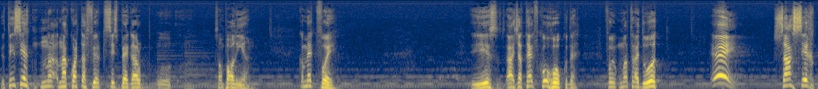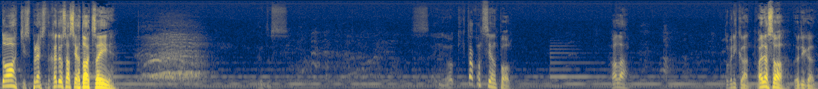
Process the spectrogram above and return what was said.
Eu tenho certeza, na, na quarta-feira que vocês pegaram o São Paulinha, como é que foi? Isso, ah, já até ficou rouco, né? Foi um atrás do outro. Ei, sacerdotes, presta, cadê os sacerdotes aí? Senhor, o que está acontecendo, Paulo? Olha lá. Estou brincando. Olha só, estou brincando.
